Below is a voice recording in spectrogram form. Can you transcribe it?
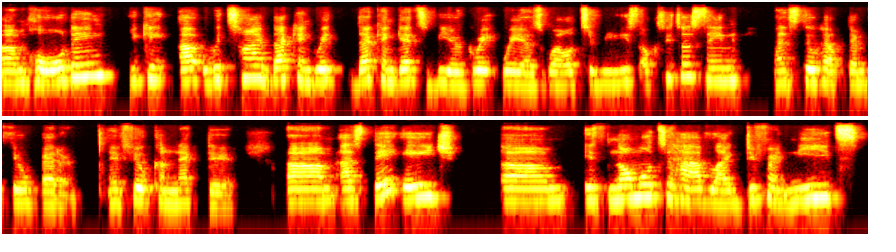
um, holding. You can uh, with time that can great that can get to be a great way as well to release oxytocin and still help them feel better and feel connected. Um, as they age, um, it's normal to have like different needs.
